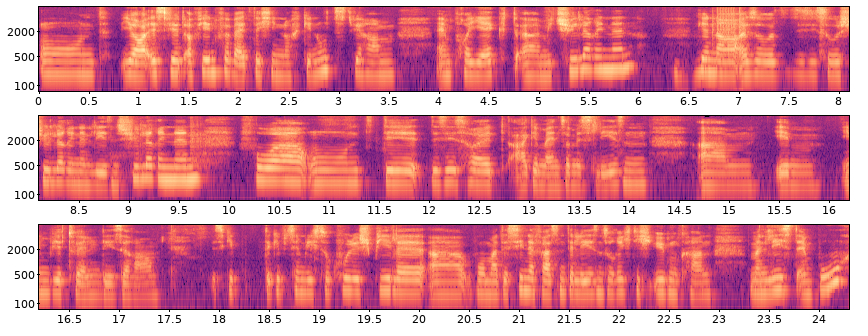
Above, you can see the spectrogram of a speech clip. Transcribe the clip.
und ja, es wird auf jeden Fall weiterhin noch genutzt. Wir haben ein Projekt äh, mit Schülerinnen. Mhm. Genau, also das ist so, Schülerinnen lesen Schülerinnen vor und die, das ist halt ein gemeinsames Lesen ähm, eben im virtuellen Leseraum. Es gibt da gibt's nämlich so coole Spiele, äh, wo man das sinnerfassende Lesen so richtig üben kann. Man liest ein Buch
